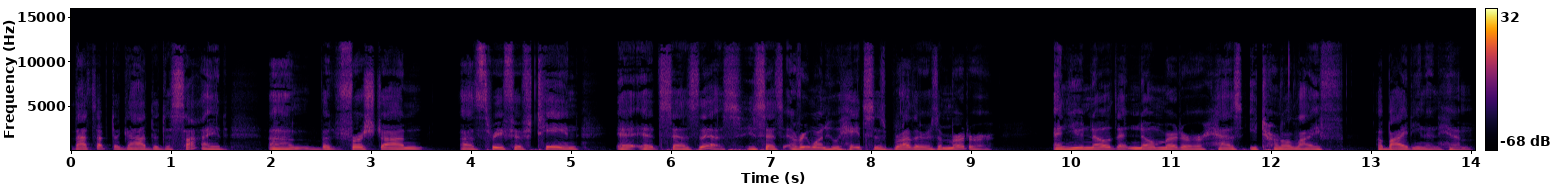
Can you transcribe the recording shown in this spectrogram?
that's up to God to decide. Um, but First John uh, 3.15, it, it says this. He says, everyone who hates his brother is a murderer. And you know that no murderer has eternal life abiding in him.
